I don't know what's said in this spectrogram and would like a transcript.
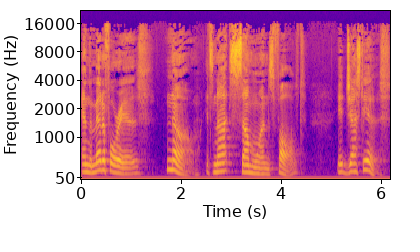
And the metaphor is no, it's not someone's fault. It just is.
